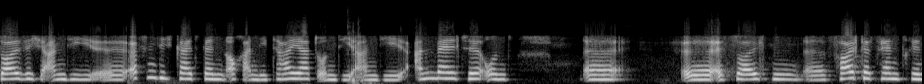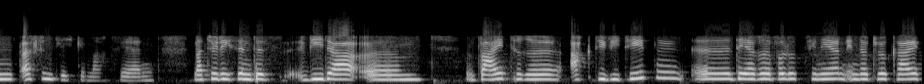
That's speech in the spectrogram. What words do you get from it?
soll sich an die äh, Öffentlichkeit wenden, auch an die Tayat und die an die Anwälte und äh, es sollten Folterzentren öffentlich gemacht werden. Natürlich sind es wieder ähm, weitere Aktivitäten äh, der Revolutionären in der Türkei,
